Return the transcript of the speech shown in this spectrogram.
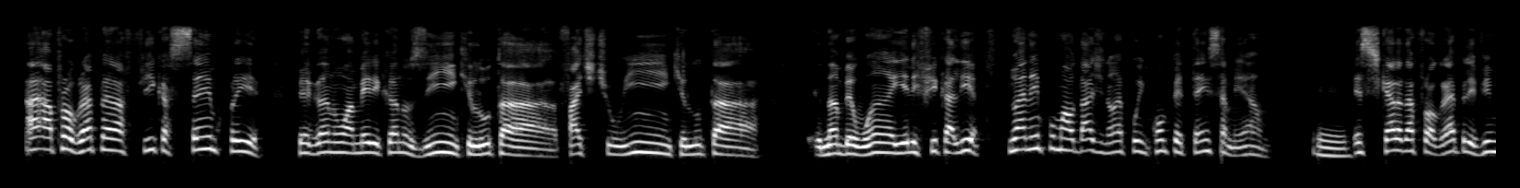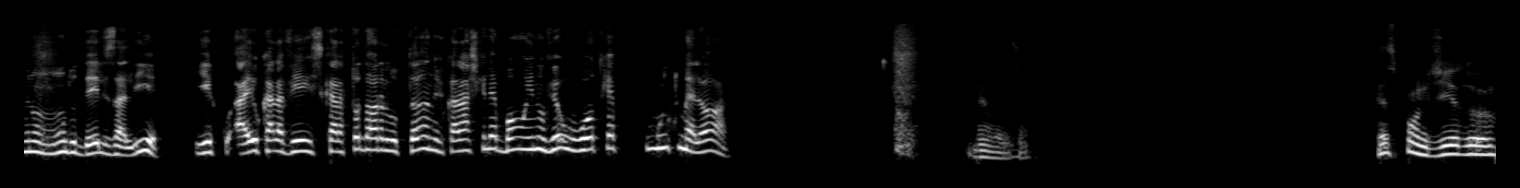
A, a Pro Grappler ela fica sempre pegando um americanozinho que luta Fight to Win, que luta number one, e ele fica ali. Não é nem por maldade, não, é por incompetência mesmo. Hum. Esses caras da Frograp, ele vive num mundo deles ali, e aí o cara vê esse cara toda hora lutando, e o cara acha que ele é bom, e não vê o outro que é muito melhor. Beleza. Respondido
